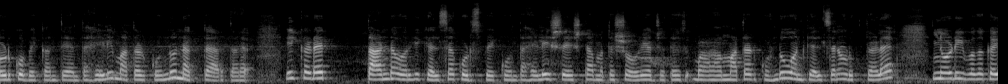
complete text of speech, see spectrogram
ನೋಡ್ಕೋಬೇಕಂತೆ ಅಂತ ಹೇಳಿ ಮಾತಾಡಿಕೊಂಡು ನಗ್ತಾ ಇರ್ತಾರೆ. ಈ ಕಡೆ ತಾಂಡವ್ರಿಗೆ ಕೆಲಸ ಕೊಡಿಸ್ಬೇಕು ಅಂತ ಹೇಳಿ ಶ್ರೇಷ್ಠ ಮತ್ತು ಶೌರ್ಯ ಜೊತೆ ಮಾತಾಡಿಕೊಂಡು ಒಂದು ಕೆಲಸನ ಹುಡುಕ್ತಾಳೆ. ನೋಡಿ, ಇವಾಗ ಕೈ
